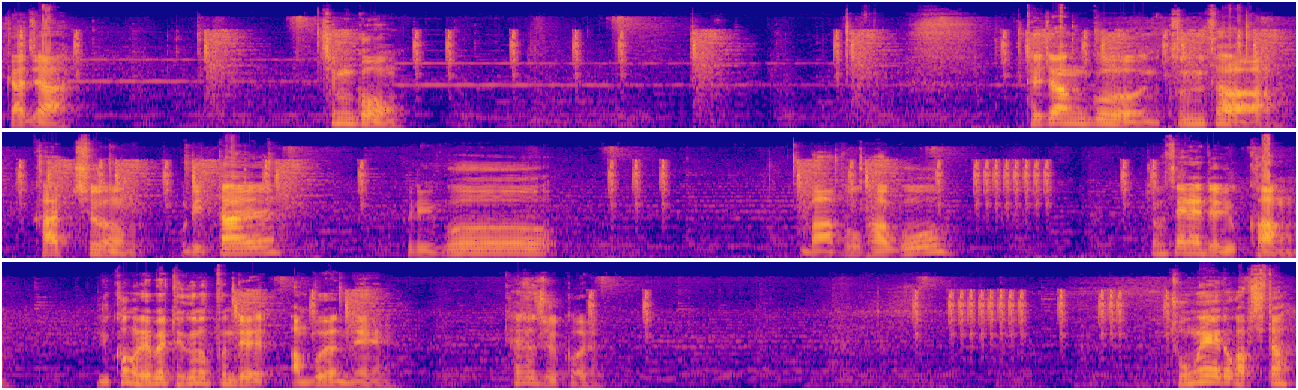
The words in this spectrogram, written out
가자. 침공. 대장군, 군사, 가충, 우리 딸, 그리고 마부 가구, 좀센 애들 6항. 6항 레벨 되게 높은데 안 보였네. 태서 줄걸. 종회에도 갑시다.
